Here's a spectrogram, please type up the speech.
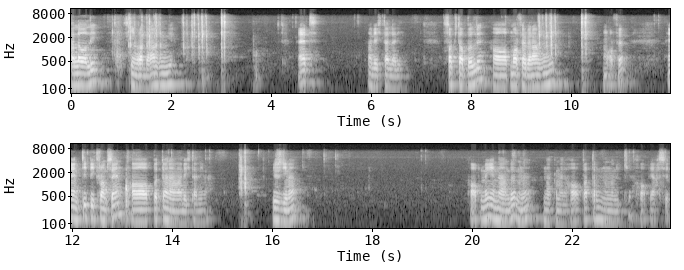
tanlab oldik keyin biror beramiz unga add obyekt tanladik hisob kitob bo'ldi. Hop morfer beramiz morfer. Empty pick from sen. Hop bu yerda mana obyekt tanlayman. Yuz deyman. Hop nimaga endi buni bunaqa qilmaydi. Hop pattern nol ikki. Hop yaxshi.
